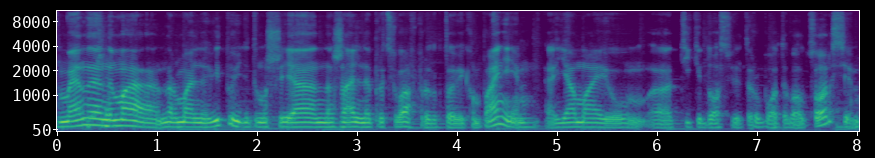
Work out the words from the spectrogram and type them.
в мене немає нормальної відповіді, тому що я, на жаль, не працював в продуктовій компанії. Я маю е, тільки досвід роботи в аутсорсі. Е,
